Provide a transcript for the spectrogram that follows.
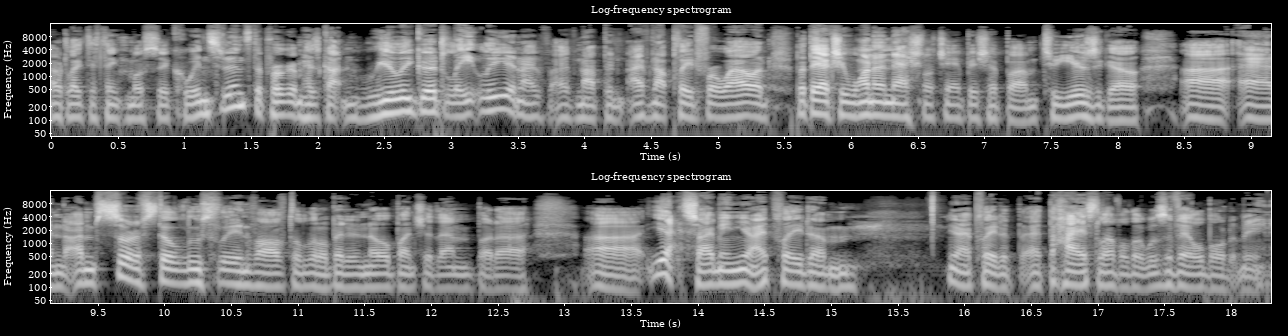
i would like to think mostly a coincidence. The program has gotten really good lately and i've, I've not been i've not played for a while. And but they actually won a national championship um, two years ago. Uh, and i'm sort of still loosely involved a little bit and know a bunch of them. But uh, uh, yeah. So i mean you know i played um you know i played at, at the highest level that was available to me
